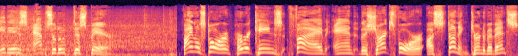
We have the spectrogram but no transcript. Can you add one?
it is absolute despair. Final score Hurricanes 5 and the Sharks 4. A stunning turn of events.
